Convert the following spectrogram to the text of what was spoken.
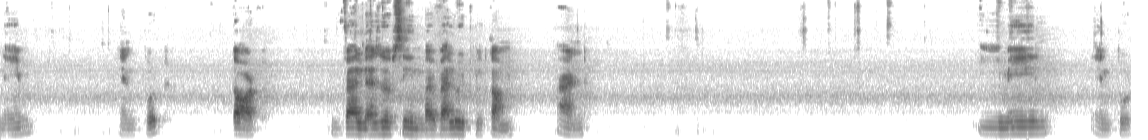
name input dot value as we have seen by value it will come and email input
